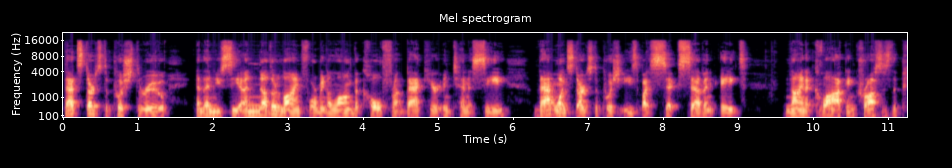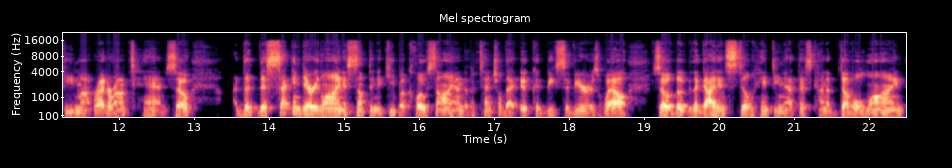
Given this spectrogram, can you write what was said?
That starts to push through and then you see another line forming along the cold front back here in Tennessee. That one starts to push east by 6, 7, 8, 9 o'clock and crosses the Piedmont right around 10. So uh, the, the secondary line is something to keep a close eye on, the potential that it could be severe as well. So the, the guidance still hinting at this kind of double line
